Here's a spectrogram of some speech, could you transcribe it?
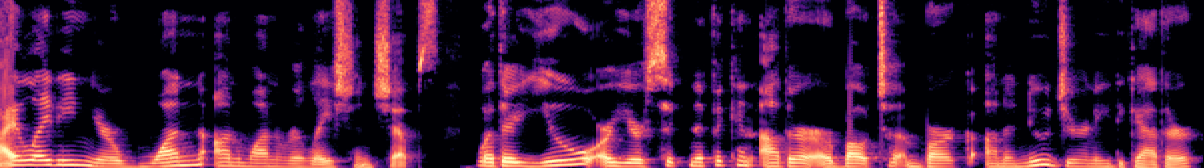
highlighting your one-on-one relationships. Whether you or your significant other are about to embark on a new journey together,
